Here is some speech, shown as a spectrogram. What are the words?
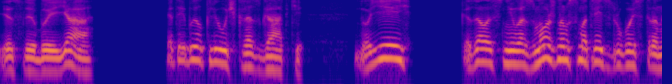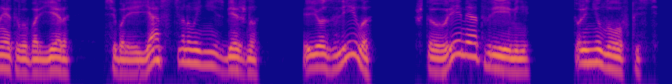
Если бы я... Это и был ключ к разгадке. Но ей казалось невозможным смотреть с другой стороны этого барьера, все более явственного и неизбежного. Ее злило, что время от времени то ли неловкость,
